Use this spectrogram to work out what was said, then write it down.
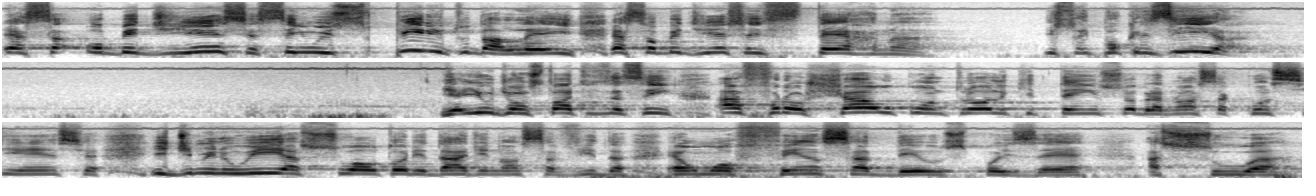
essa obediência sem o espírito da lei, essa obediência externa, isso é hipocrisia. E aí o John Stott diz assim: afrouxar o controle que tem sobre a nossa consciência e diminuir a sua autoridade em nossa vida é uma ofensa a Deus, pois é a sua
